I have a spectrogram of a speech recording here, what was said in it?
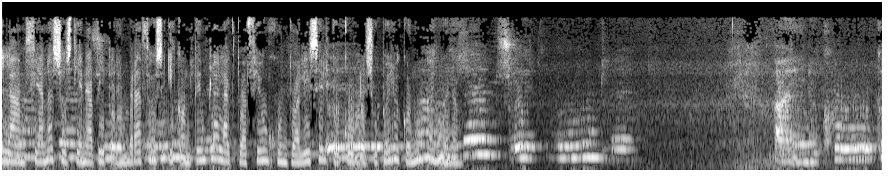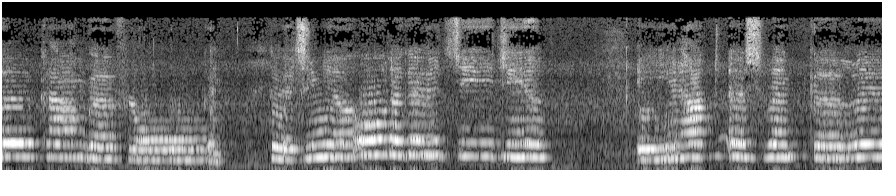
La anciana sostiene a Peter en brazos y contempla la actuación junto a Liesel que cubre su pelo con un pañuelo. Kam geflogen. Mir oder gehört dir? Ihn hat es weggerührt.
